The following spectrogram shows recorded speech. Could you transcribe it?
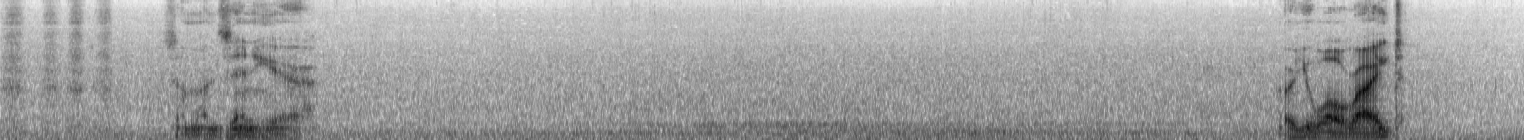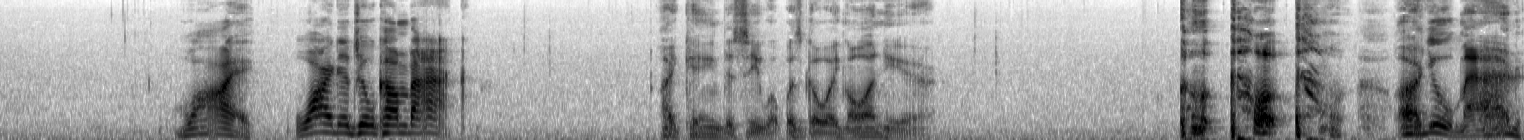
Someone's in here. Are you all right? Why? Why did you come back? I came to see what was going on here. Are you mad?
